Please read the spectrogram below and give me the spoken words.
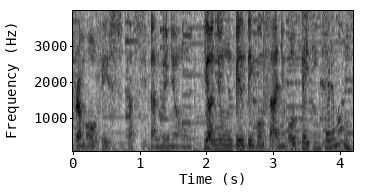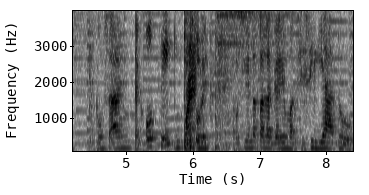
from office. Tapos nandun yung, yun, yung building kung saan yung oath-taking ceremony. Kung saan, nag-oath-taking, ulit. Tapos yun na talaga yung magsisilyado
